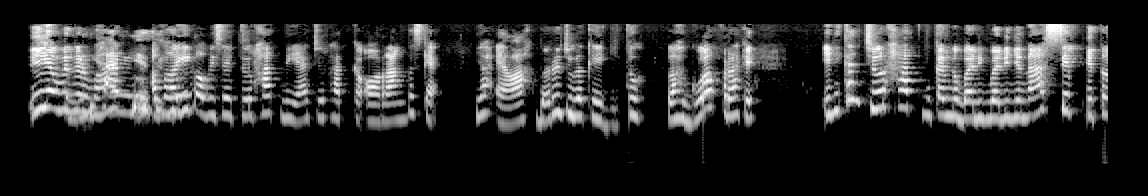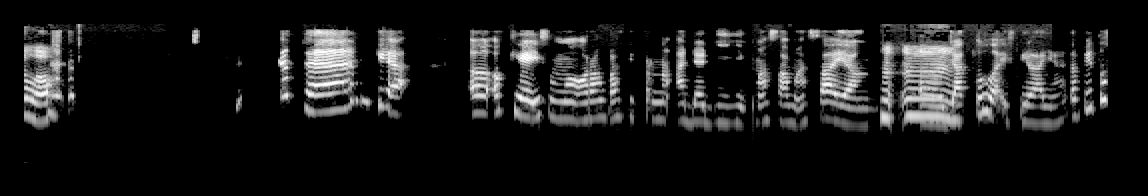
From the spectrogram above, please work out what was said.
Iya bener banget. gitu. Apalagi kalau misalnya curhat nih ya, curhat ke orang terus kayak ya elah baru juga kayak gitu. Lah gue pernah kayak ini kan curhat bukan ngebanding-bandingin nasib gitu loh. kan kayak eh, oke semua orang pasti pernah ada di masa-masa yang eh, Mm-mm. jatuh lah istilahnya. Tapi tuh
